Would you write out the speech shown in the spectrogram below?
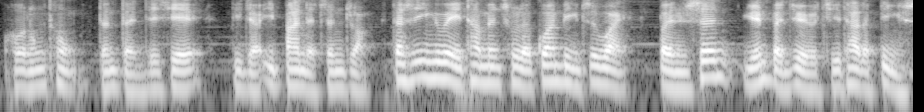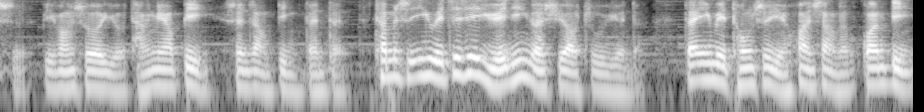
喉咙痛等等这些比较一般的症状。但是因为他们除了冠病之外，本身原本就有其他的病史，比方说有糖尿病、肾脏病等等，他们是因为这些原因而需要住院的。但因为同时也患上了冠病，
